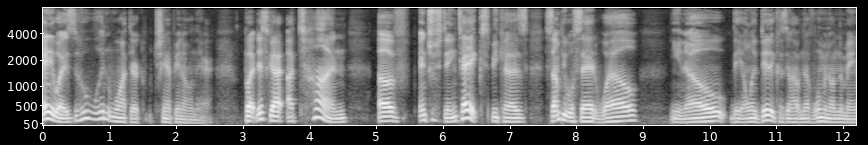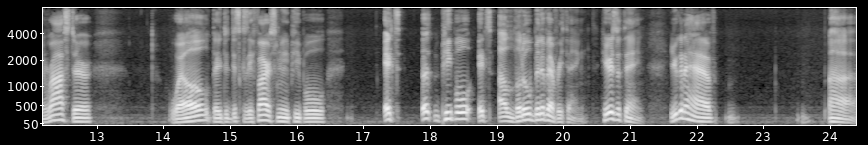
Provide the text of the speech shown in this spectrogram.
anyways, who wouldn't want their champion on there? But this got a ton of interesting takes because some people said, well, you know, they only did it because they don't have enough women on the main roster. Well, they did this because they fired so many people. It's uh, people. It's a little bit of everything. Here's the thing: you're gonna have uh,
